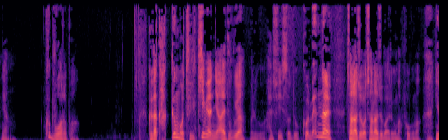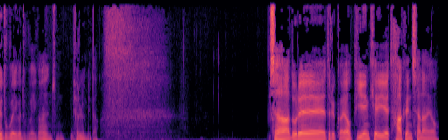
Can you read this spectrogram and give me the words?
그냥 그 뭐하러 봐. 그러다 가끔 뭐 들키면 야 누구야? 그리고 할 수 있어도 그걸 맨날 전화 줘봐 전화 줘봐 이러고 막 보고 막 이거 누구야 이거 누구야 이거는 좀 별로입니다. 자 노래 들을까요? BMK의 다 괜찮아요.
